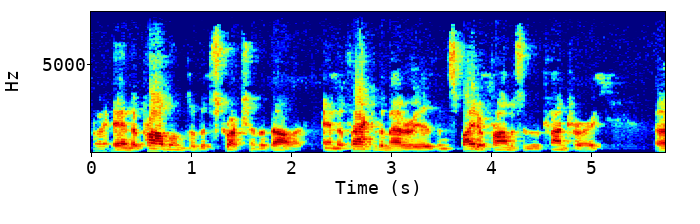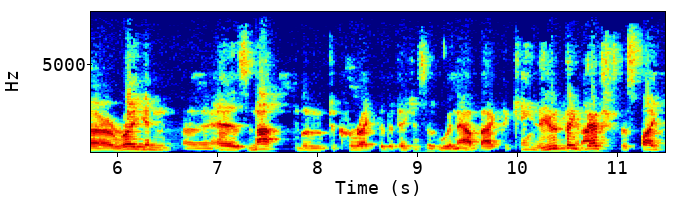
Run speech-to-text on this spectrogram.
right. and the problems of the destruction of the dollar. And the fact of the matter is, in spite of promises of the contrary, uh, Reagan uh, has not moved to correct the deficiencies. We're now back to Keynesian Do you think that's despite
